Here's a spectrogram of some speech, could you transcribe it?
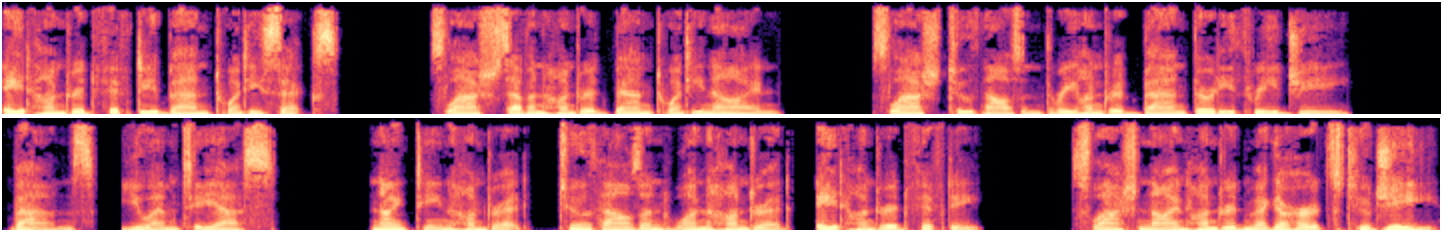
850 band 26 slash 700 band 29 slash 2300 band 33G bands UMTS 1900 2100 850 slash 900 MHz 2G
